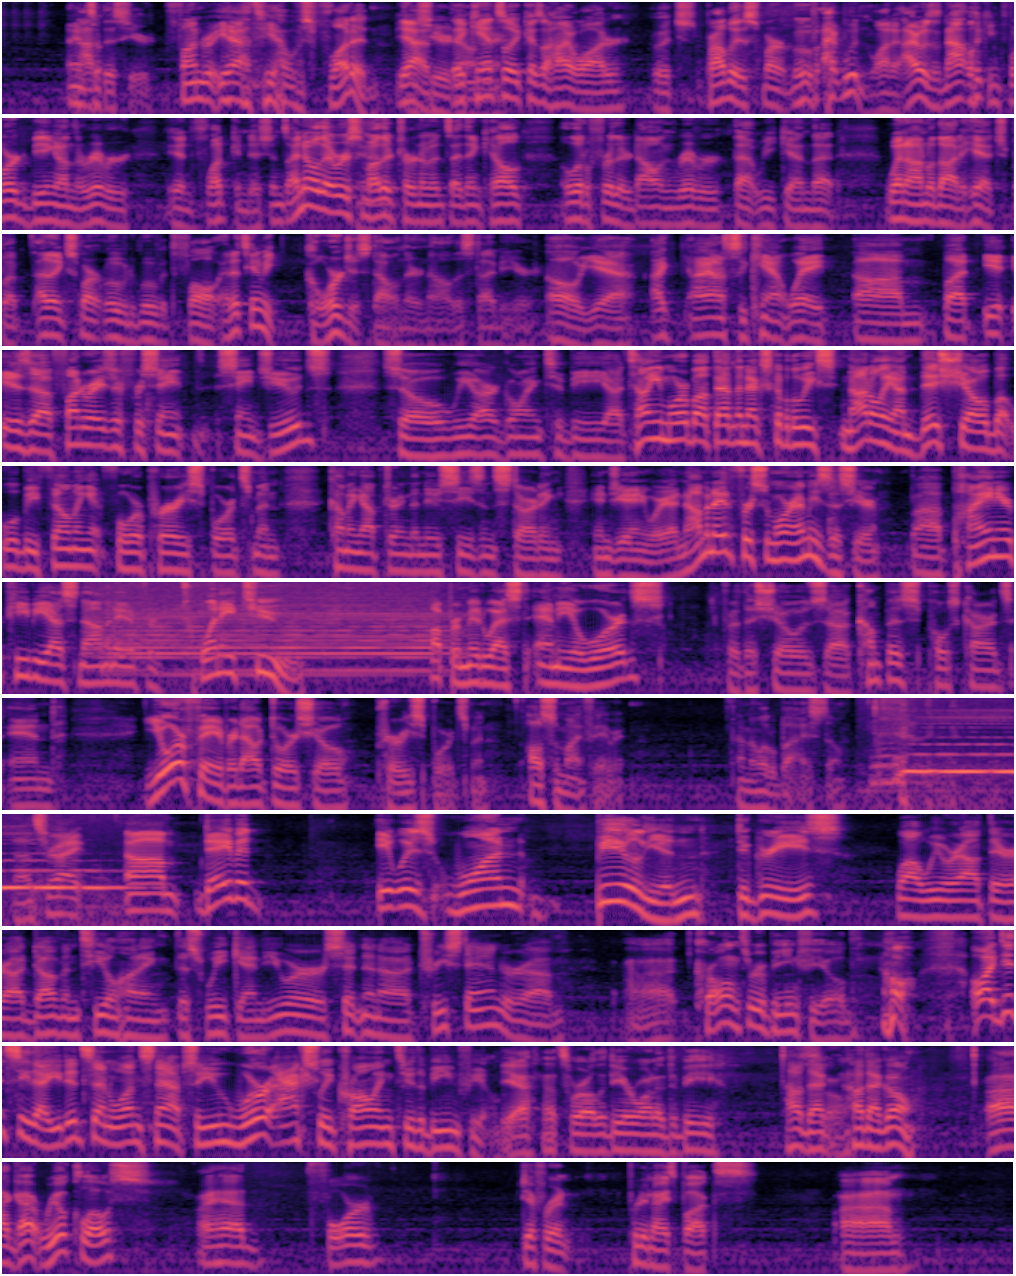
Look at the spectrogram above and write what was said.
and not this year. Fund, yeah, yeah, it was flooded. Yeah, this year they canceled there. it because of high water, which probably a smart move. I wouldn't want it. I was not looking forward to being on the river in flood conditions. I know there were some other tournaments I think held a little further down river that weekend that went on without a hitch, but I think smart move to move it to fall. And it's going to be gorgeous down there now this time of year. Oh yeah, I, I honestly can't wait. Um, but it is a fundraiser for Saint Saint Jude's, so we are going to be uh, telling you more about that in the next couple of weeks. Not only on this show, but we'll be filming it for Prairie Sportsman coming up during the new season starting in January. I nominated for some more Emmys this year. Uh, Pioneer PBS nominated for 22 Upper Midwest Emmy Awards for the show's uh, Compass, Postcards, and your favorite outdoor show, Prairie Sportsman. Also my favorite. I'm a little biased though. That's right. Um, David, it was one billion degrees. while we were out there uh, dove and teal hunting this weekend. You were sitting in a tree stand or. Um, Uh, crawling through a bean field. Oh, oh! I did see that. You did send one snap, so you were actually crawling through the bean field. Yeah, that's where all the deer wanted to be. How'd that So- How'd that go? I got real close. I had four different, pretty nice bucks, um,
